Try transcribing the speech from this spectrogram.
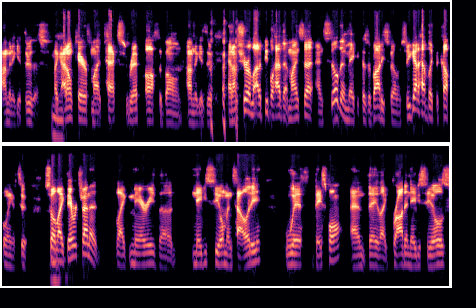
I'm gonna get through this. Mm-hmm. Like I don't care if my pecs rip off the bone, I'm gonna get through. and I'm sure a lot of people had that mindset and still didn't make it because their bodies failed them. So you got to have like the coupling of two. So mm-hmm. like they were trying to like marry the Navy SEAL mentality with baseball, and they like brought in Navy SEALs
